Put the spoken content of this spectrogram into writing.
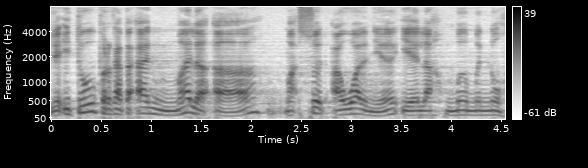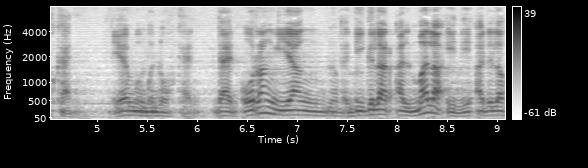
Iaitu perkataan mala'a maksud awalnya ialah memenuhkan ya memenuhkan dan orang yang digelar al-mala ini adalah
